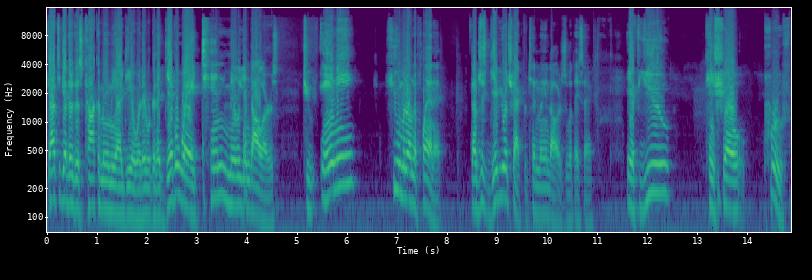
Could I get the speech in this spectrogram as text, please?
got together this cockamamie idea where they were going to give away $10 million to any human on the planet. They'll just give you a check for $10 million, is what they say. If you can show proof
